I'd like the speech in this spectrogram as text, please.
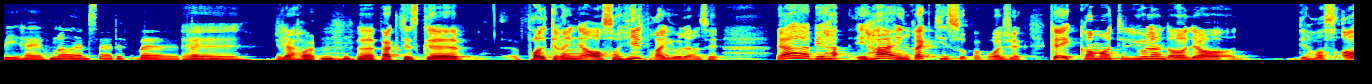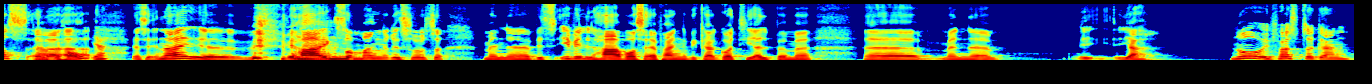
Vil I have 100 ansatte? Hvad er planen? Øh, Eller ja. drømmen? øh, faktisk, øh, folk ringer også helt fra Jylland og siger, ja, vi har, I har en rigtig super projekt. Kan I ikke komme til Jylland og lave det hos os? Der er behov, ja. Jeg siger, nej, øh, vi, vi har ikke så mange ressourcer, men øh, hvis I vil have vores erfaring, vi kan godt hjælpe med. Øh, men øh, ja, nu i første gang,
